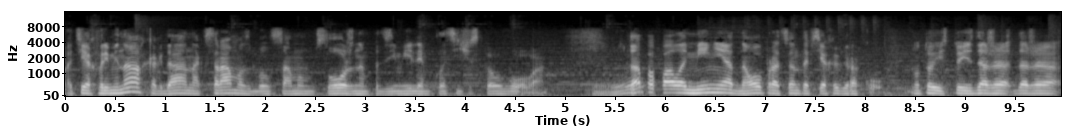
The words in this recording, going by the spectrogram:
о тех временах, когда Наксрамос был самым сложным подземельем классического Вова. Mm-hmm. Туда попало менее 1% всех игроков. Ну, то есть, то есть даже, даже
